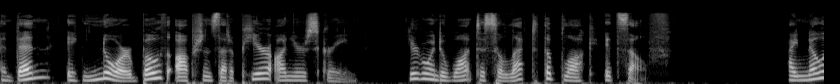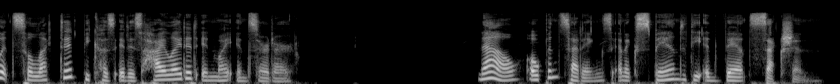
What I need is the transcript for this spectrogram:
and then ignore both options that appear on your screen. You're going to want to select the block itself. I know it's selected because it is highlighted in my inserter. Now, open Settings and expand the Advanced section.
